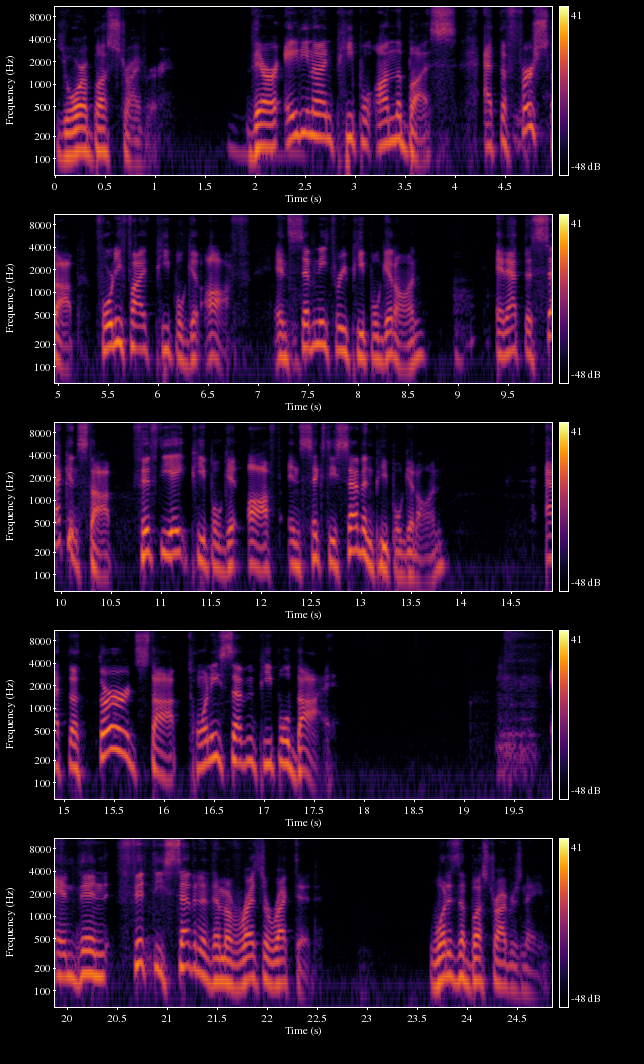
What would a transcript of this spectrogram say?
you're a bus driver. There are 89 people on the bus. At the first stop, 45 people get off and 73 people get on. And at the second stop, 58 people get off and 67 people get on. At the third stop, 27 people die. And then 57 of them have resurrected. What is the bus driver's name?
